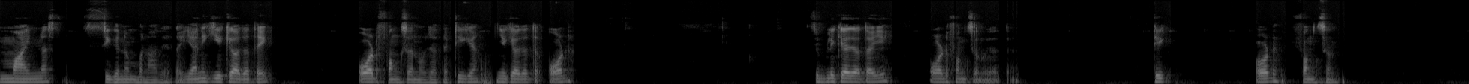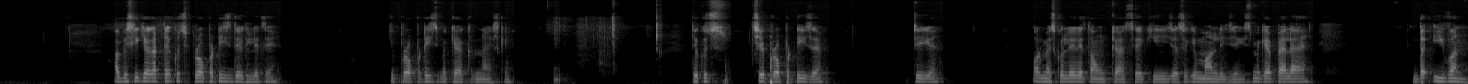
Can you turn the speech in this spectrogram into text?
माइनस सिग्नम बना देता है। यानी कि ये क्या हो जाता है? ऑड फ़ंक्शन हो जाता है। ठीक है? ये क्या हो जाता है? ऑड सिंपली क्या जाता है ये? ऑड फ़ंक्शन हो जाता है। ठीक? Odd function. अब इसकी क्या करते हैं? कुछ प्रॉपर्टीज़ देख लेते हैं कि प्रॉपर्टीज़ में क्या करना है इसके। तो कुछ छः प्रॉपर्टीज़ है। ठीक है? और मैं इसको ले लेता हूँ कैसे कि जैसे कि मान लीजिए, इसमें क्या पहला है? The even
